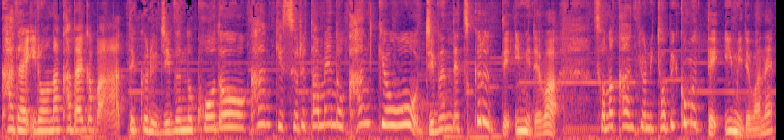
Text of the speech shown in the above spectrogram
課題いろんな課題がバーってくる自分の行動を喚起するための環境を自分で作るって意味ではその環境に飛び込むって意味ではね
